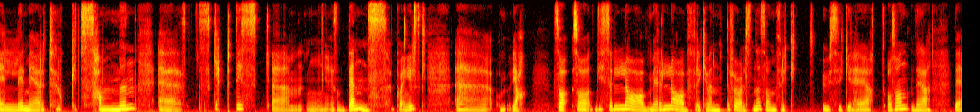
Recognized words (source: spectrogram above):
eller mer trukket sammen, eh, skeptisk, eh, sånn dens på engelsk. Eh, ja, så, så disse lav, mer lavfrekvente følelsene som frykt, usikkerhet og sånn, det, det,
